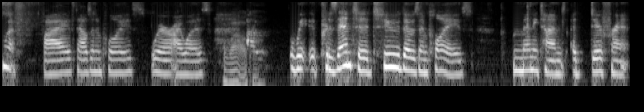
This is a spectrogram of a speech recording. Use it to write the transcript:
what 5000 employees where i was Oh, wow. Okay. we presented to those employees many times a different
